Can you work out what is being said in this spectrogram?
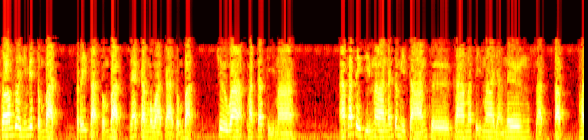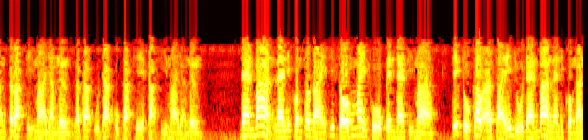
พร้อมด้วยนิมิตสมบัติ ปริสะสมบัติและกรรมวาจาสมบัติ ชื่อว่าพัตตสีมาอาพัตติสีมานั้นก็มีสามคือคามาสีมาอย่างหนึ่ง สัตตพันตระสีมาอย่างหนึ่ง แล้วก็อุดะกุกะเขปะสีมาอย่างหนึ่ง แดนบ้านแลนิคมเท่าใดที่สงไม่ผูกเป็นแดนสีมาทิกตุเข้าอาศัยอยู่แดนบ้านแลนิคมนั้น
